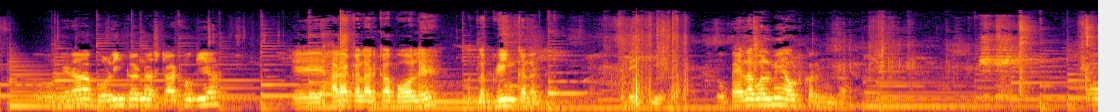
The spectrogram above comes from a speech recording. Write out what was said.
तो मेरा बॉलिंग करना स्टार्ट हो गया। ये हरा कलर का बॉल है मतलब ग्रीन कलर का। देखिए तो पहला बॉल में आउट कर दूँगा। ओ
